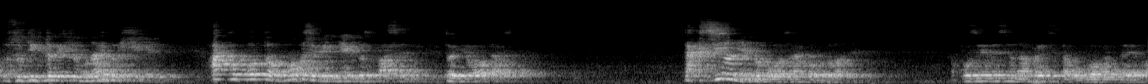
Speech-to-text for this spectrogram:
To sú tí, ktorí sú mu najbližšie. Ako potom môže byť niekto spasený? To je jeho otázka. Tak silne to bolo zakodované. A pozrieme sa na predstavu bohatého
